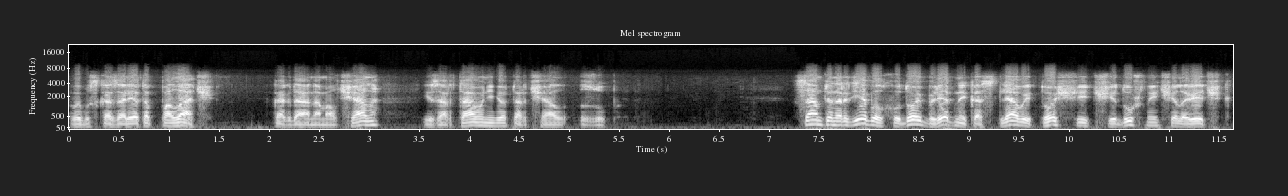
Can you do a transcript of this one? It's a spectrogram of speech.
вы бы сказали, это палач. Когда она молчала, изо рта у нее торчал зуб. Сам Теннердье был худой, бледный, костлявый, тощий, тщедушный человечек,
